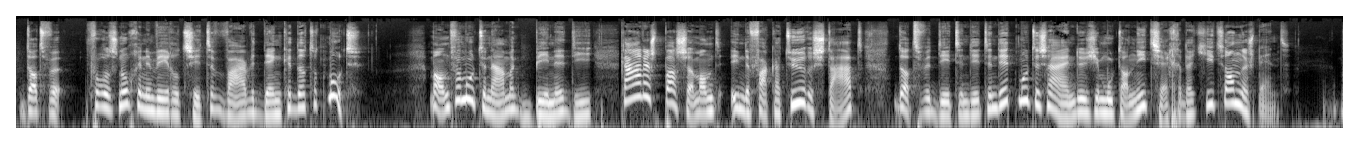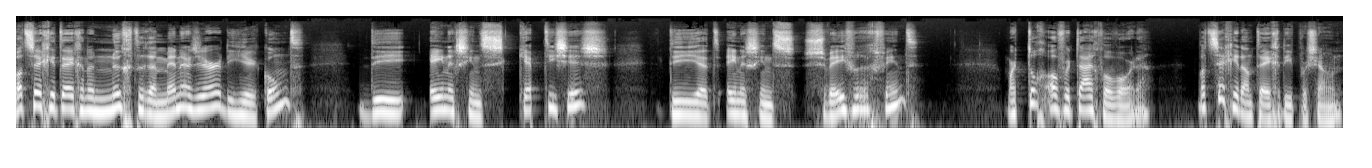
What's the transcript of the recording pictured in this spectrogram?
dat we vooralsnog in een wereld zitten waar we denken dat het moet. Want we moeten namelijk binnen die kaders passen. Want in de vacature staat dat we dit en dit en dit moeten zijn. Dus je moet dan niet zeggen dat je iets anders bent. Wat zeg je tegen een nuchtere manager die hier komt, die enigszins sceptisch is, die het enigszins zweverig vindt, maar toch overtuigd wil worden? Wat zeg je dan tegen die persoon?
